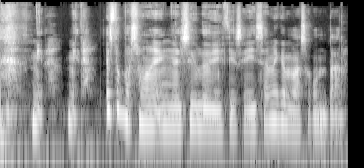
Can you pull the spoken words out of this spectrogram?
mira, mira, Esto pasó en el siglo XVI, ¿a mí qué vas a contar?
